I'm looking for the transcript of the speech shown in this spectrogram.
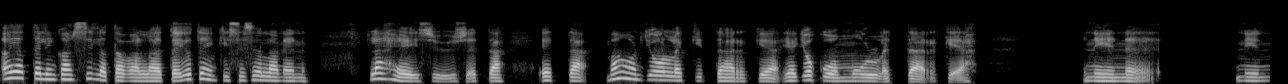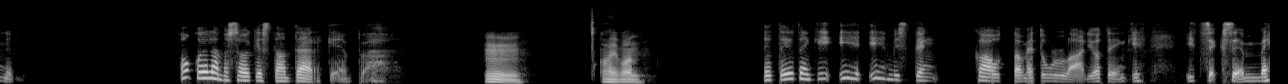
ajattelin myös sillä tavalla, että jotenkin se sellainen läheisyys, että, että mä oon jollekin tärkeä ja joku on mulle tärkeä, niin, niin onko elämässä oikeastaan tärkeämpää? Mm, aivan. Että jotenkin ihmisten kautta me tullaan jotenkin itseksemme,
